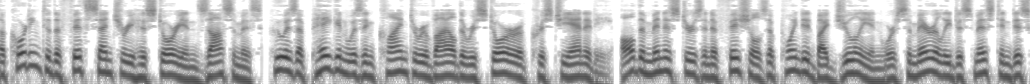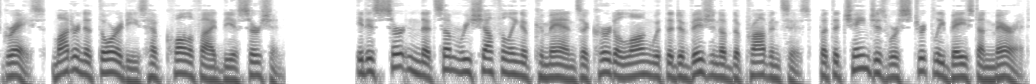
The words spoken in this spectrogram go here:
According to the 5th-century historian Zosimus, who as a pagan was inclined to revile the restorer of Christianity, all the ministers and officials appointed by Julian were summarily dismissed in disgrace. Modern authorities have qualified the assertion. It is certain that some reshuffling of commands occurred along with the division of the provinces, but the changes were strictly based on merit.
